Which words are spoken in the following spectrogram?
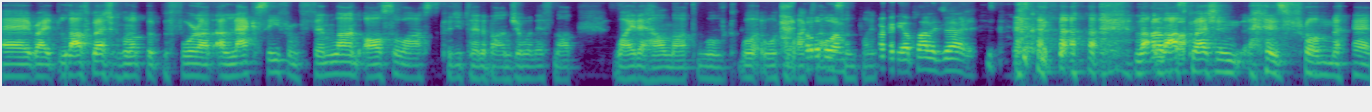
Uh, right, last question coming up, but before that, Alexi from Finland also asked, "Could you play the banjo?" And if not, why the hell not? We'll we'll, we'll come back to oh, that at some point. Sorry, I apologize. last question is from uh,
